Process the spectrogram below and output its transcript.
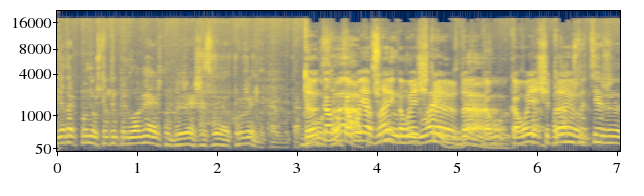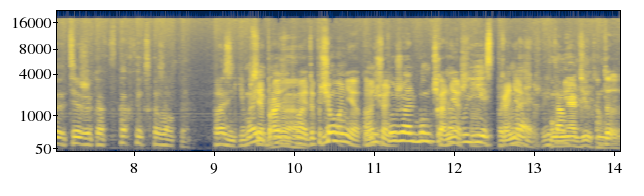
Я так понял, что ты предлагаешь на ближайшее свое окружение, как бы так. Да, Ну кого, да, кого я знаю, кого я не считаю, говорим, да, да. кого, кого я считаю, Потому что те же, те же, как, как ты сказал-то, праздники мои. все да? праздники Да. мои. Да почему Ну, нет? У Ну, а них тоже альбомчик Конечно, как бы есть, конечно. понимаешь? И У там- меня один там. Да, даже.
